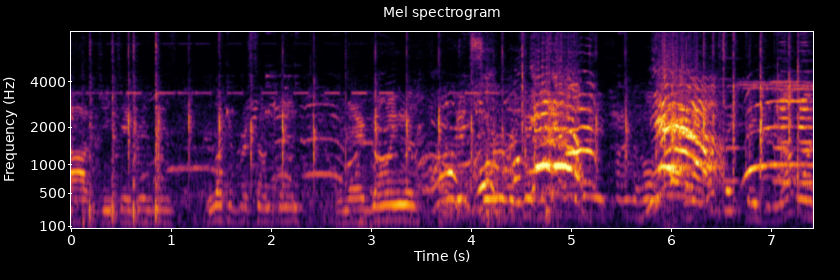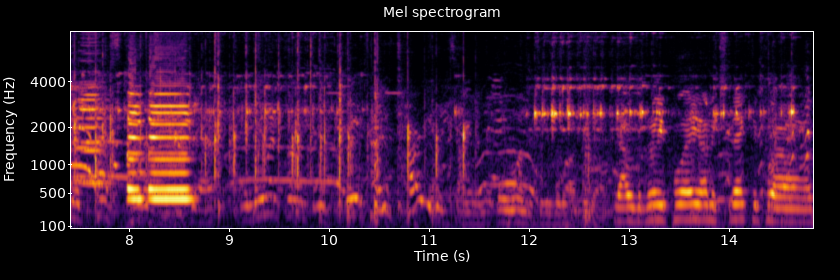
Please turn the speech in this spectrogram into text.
And kick is off. GTA Grizzlies looking for something, and they're going with a bit shorter of a kick. They the hole. Yeah! It looks like they did not want to test the there, and they went for they kind of targeted someone that they wanted to give the ball. That was a great play, unexpected for, uh,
